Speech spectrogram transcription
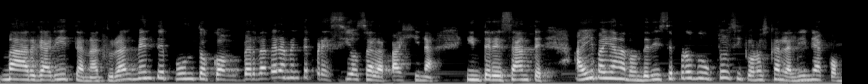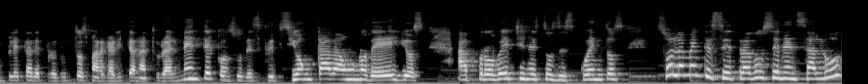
margaritanaturalmente.com. Verdaderamente preciosa la página, interesante. Ahí vayan a donde dice productos y conozcan la línea completa de productos Margarita Naturalmente con su descripción, cada uno de ellos. Aprovechen estos descuentos. Solamente se traducen en salud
